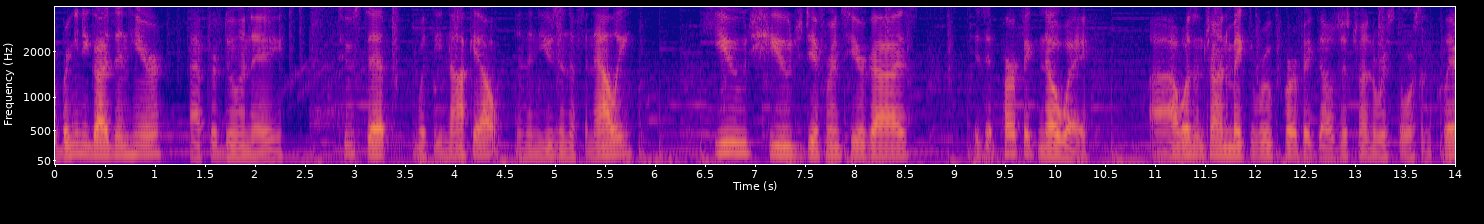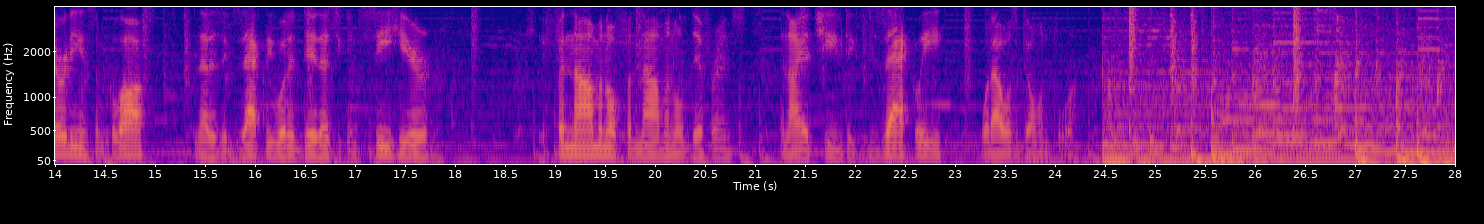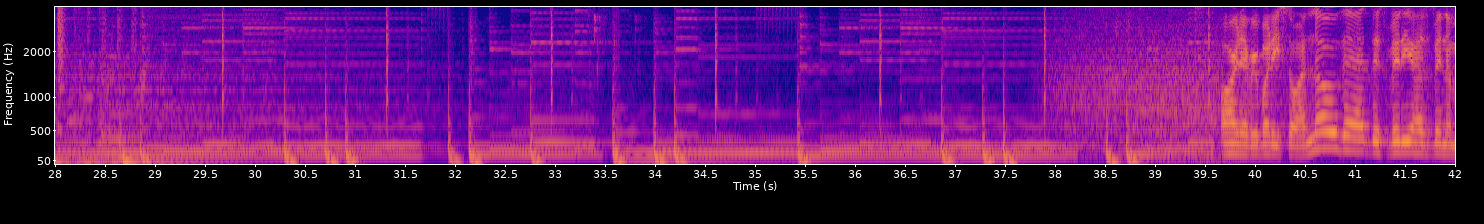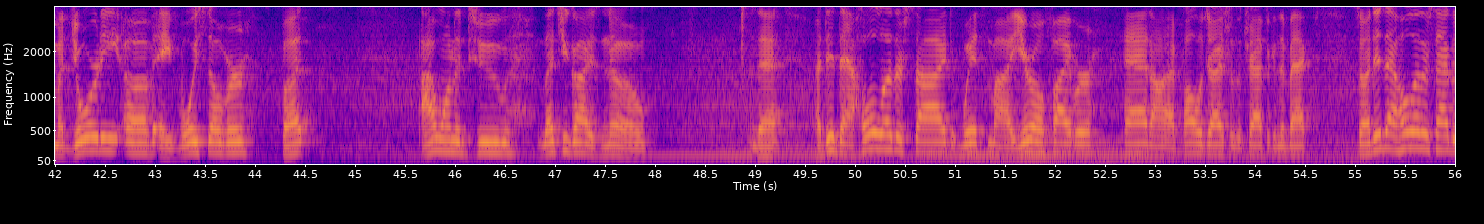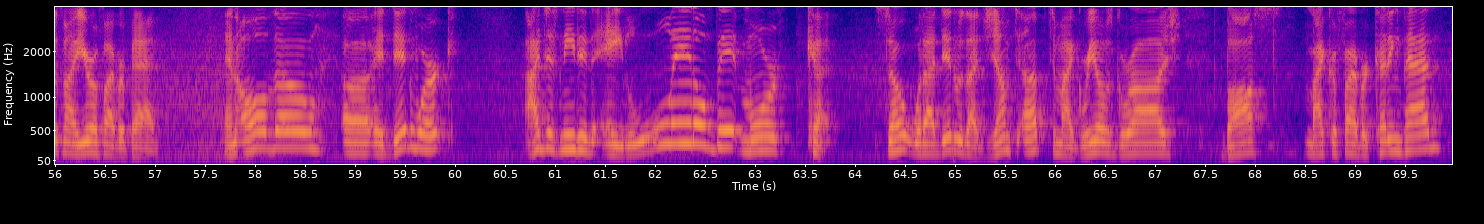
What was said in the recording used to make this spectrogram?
So bringing you guys in here after doing a two-step with the knockout and then using the finale. Huge, huge difference here, guys. Is it perfect? No way. I wasn't trying to make the roof perfect. I was just trying to restore some clarity and some gloss. And that is exactly what it did, as you can see here. Phenomenal, phenomenal difference. And I achieved exactly what I was going for. All right, everybody. So I know that this video has been a majority of a voiceover, but I wanted to let you guys know that I did that whole other side with my Eurofiber pad. I apologize for the traffic in the back. So I did that whole other side with my Eurofiber pad. And although uh, it did work, I just needed a little bit more cut. So what I did was I jumped up to my Griot's Garage Boss microfiber cutting pad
